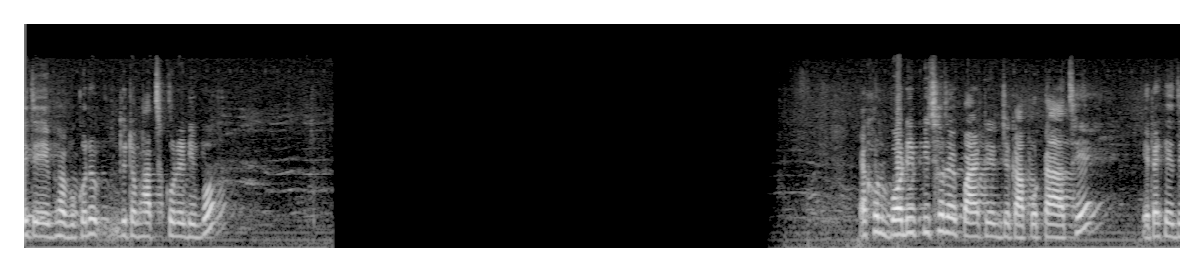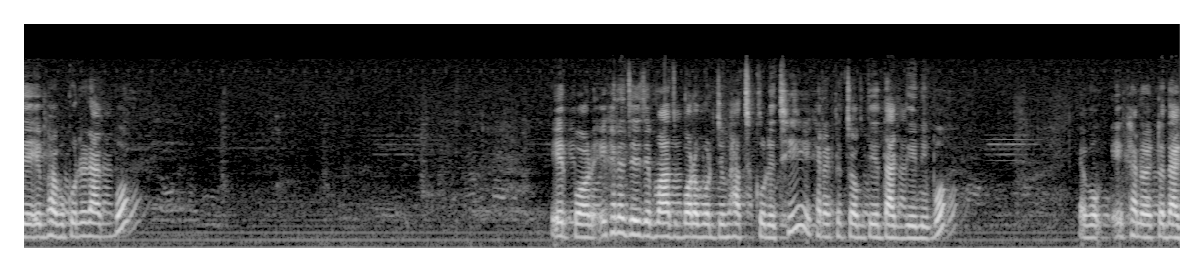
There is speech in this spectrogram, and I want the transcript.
এই যে এইভাবে করে দুটো ভাঁজ করে নিব। এখন বডির পিছনের পার্টের যে কাপড়টা আছে, এটাকে যে এভাবে করে রাখব। এরপর এখানে যে যে মাছ বরাবর যে ভাজ করেছি, এখানে একটা চক দিয়ে দাগ দিয়ে নিব এবং এখানেও একটা দাগ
